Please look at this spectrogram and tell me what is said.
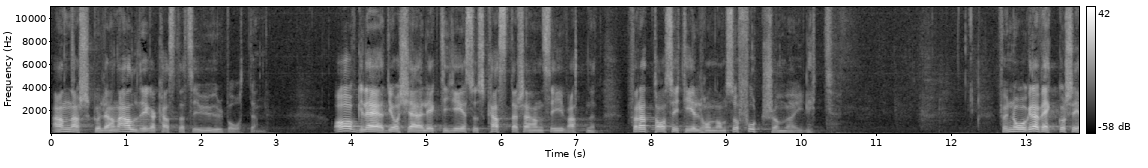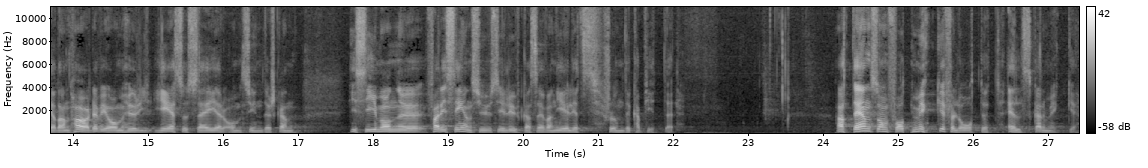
Annars skulle han aldrig ha kastat sig ur båten. Av glädje och kärlek till Jesus kastar sig han sig i vattnet för att ta sig till honom så fort som möjligt. För några veckor sedan hörde vi om hur Jesus säger om synderskan i Simon fariséns Farisens hus i Lukas evangeliets sjunde kapitel. Att den som fått mycket förlåtet älskar mycket.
